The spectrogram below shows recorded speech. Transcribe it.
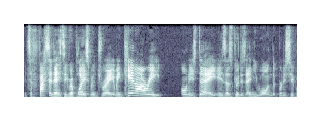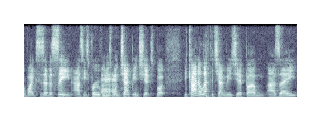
it's a fascinating replacement, Dre. I mean, Kiyonari on his day is as good as anyone that British Superbikes has ever seen, as he's proven. He's won championships, but he kind of left the championship um, as a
